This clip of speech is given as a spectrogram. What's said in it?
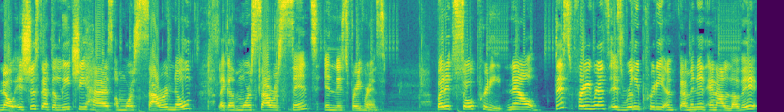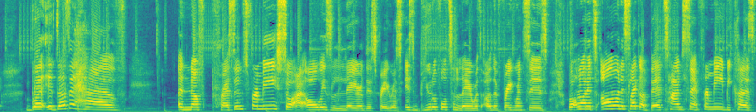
No, it's just that the lychee has a more sour note, like a more sour scent in this fragrance but it's so pretty. Now, this fragrance is really pretty and feminine and I love it, but it doesn't have enough presence for me so I always layer this fragrance. It's beautiful to layer with other fragrances but on its own it's like a bedtime scent for me because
